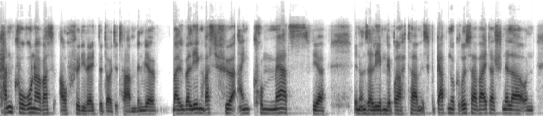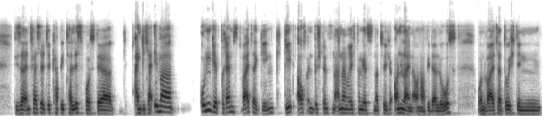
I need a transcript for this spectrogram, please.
kann Corona was auch für die Welt bedeutet haben. Wenn wir mal überlegen, was für ein Kommerz wir in unser Leben gebracht haben. Es gab nur größer, weiter, schneller und dieser entfesselte Kapitalismus, der eigentlich ja immer ungebremst weiterging, geht auch in bestimmten anderen Richtungen jetzt natürlich online auch noch wieder los und weiter durch den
